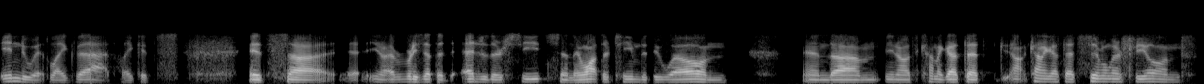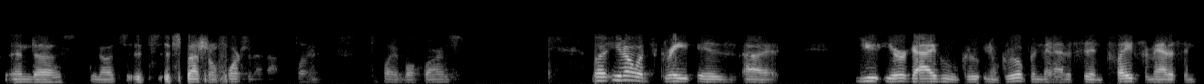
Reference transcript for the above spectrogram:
into it like that. Like it's it's uh you know everybody's at the edge of their seats and they want their team to do well and and um you know it's kind of got that kind of got that similar feel and and uh you know it's it's it's special. I'm fortunate not to play to play both barns. But you know what's great is uh, you you're a guy who grew you know grew up in Madison, played for Madison,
